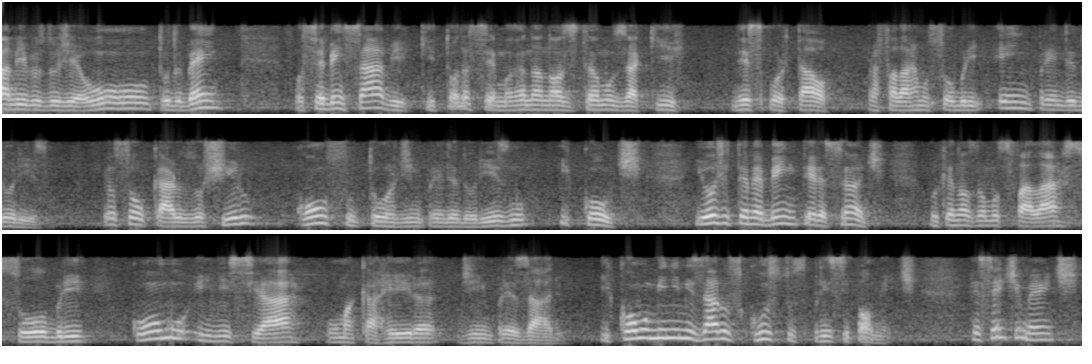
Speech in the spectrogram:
amigos do G1, tudo bem? Você bem sabe que toda semana nós estamos aqui nesse portal para falarmos sobre empreendedorismo. Eu sou o Carlos Oshiro, consultor de empreendedorismo e coach. E hoje o tema é bem interessante porque nós vamos falar sobre como iniciar uma carreira de empresário e como minimizar os custos principalmente. Recentemente,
